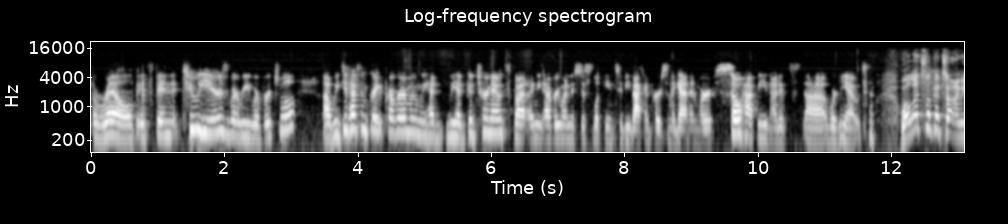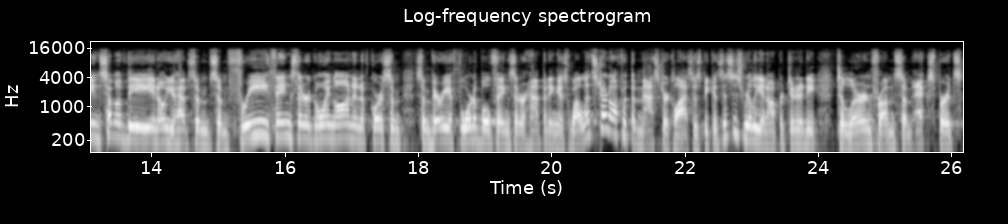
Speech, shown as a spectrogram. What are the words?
thrilled. It's been two years where we were virtual. Uh, we did have some great programming. We had we had good turnouts, but I mean, everyone is just looking to be back in person again, and we're so happy that it's uh, working out. well, let's look at some. I mean, some of the you know you have some some free things that are going on, and of course some some very affordable things that are happening as well. Let's start off with the master classes because this is really an opportunity to learn from some experts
